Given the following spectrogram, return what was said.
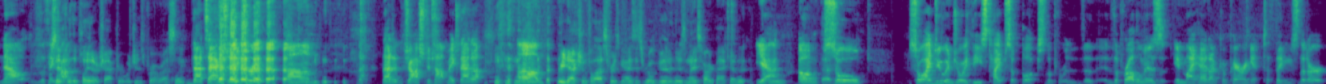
now the thing Except about for the Plato chapter, which is pro wrestling. that's actually true. Um, th- that Josh did not make that up. Um, Read Action Philosophers, guys. It's real good, and there's a nice hardback of it. yeah. Ooh, I um, want that so, so I do enjoy these types of books. The, the the problem is in my head I'm comparing it to things that are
